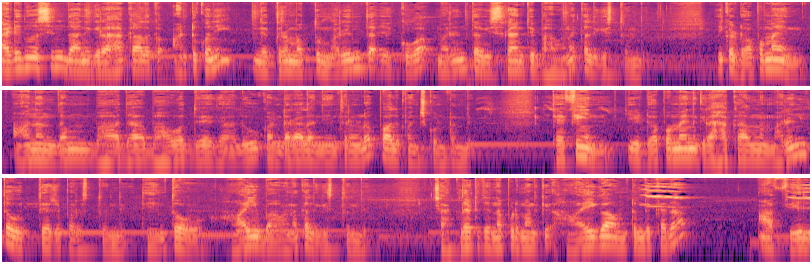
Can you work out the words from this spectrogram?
అడినోసిన్ దాని గ్రాహకాలకు అంటుకొని నిద్రమత్తు మరింత ఎక్కువ మరింత విశ్రాంతి భావన కలిగిస్తుంది. ఇక డోపమైన్ ఆనందం బాధ భావోద్వేగాలు కండరాల నియంత్రణలో పాలు పంచుకుంటుంది. కెఫీన్ ఈ డోపమైన్ గ్రాహకాలను మరింత ఉత్తేజపరుస్తుంది. దీంతో హాయి భావన కలిగిస్తుంది. చాక్లెట్ తిన్నప్పుడు మనకి హాయిగా ఉంటుంది కదా ఆ ఫీల్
